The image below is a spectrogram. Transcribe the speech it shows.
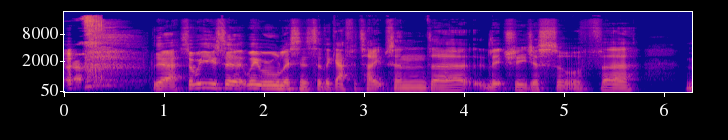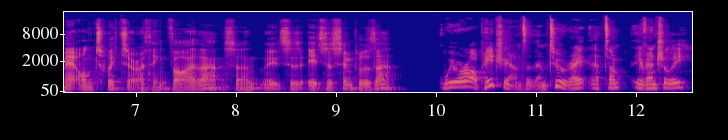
yeah. So we used to we were all listeners to the Gaffer tapes and uh, literally just sort of uh, met on Twitter. I think via that. So it's as, it's as simple as that. We were all Patreons of them too, right? At some eventually,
